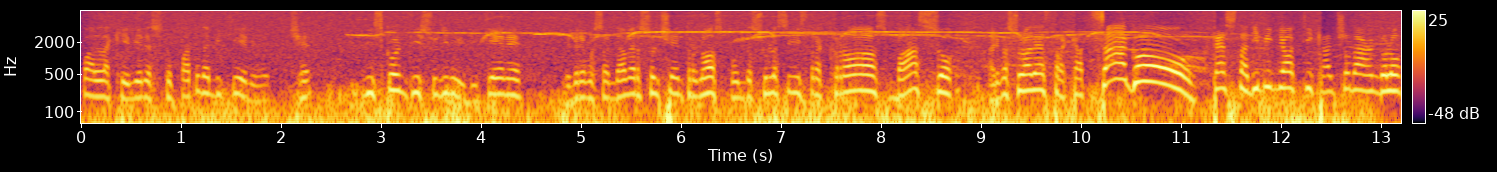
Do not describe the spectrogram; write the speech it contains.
palla che viene stoppata da Bitiene c'è Visconti su di lui Bitiene vedremo se andrà verso il centro no sponda sulla sinistra cross basso arriva sulla destra Cazzago! Testa di Bignotti calcio d'angolo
